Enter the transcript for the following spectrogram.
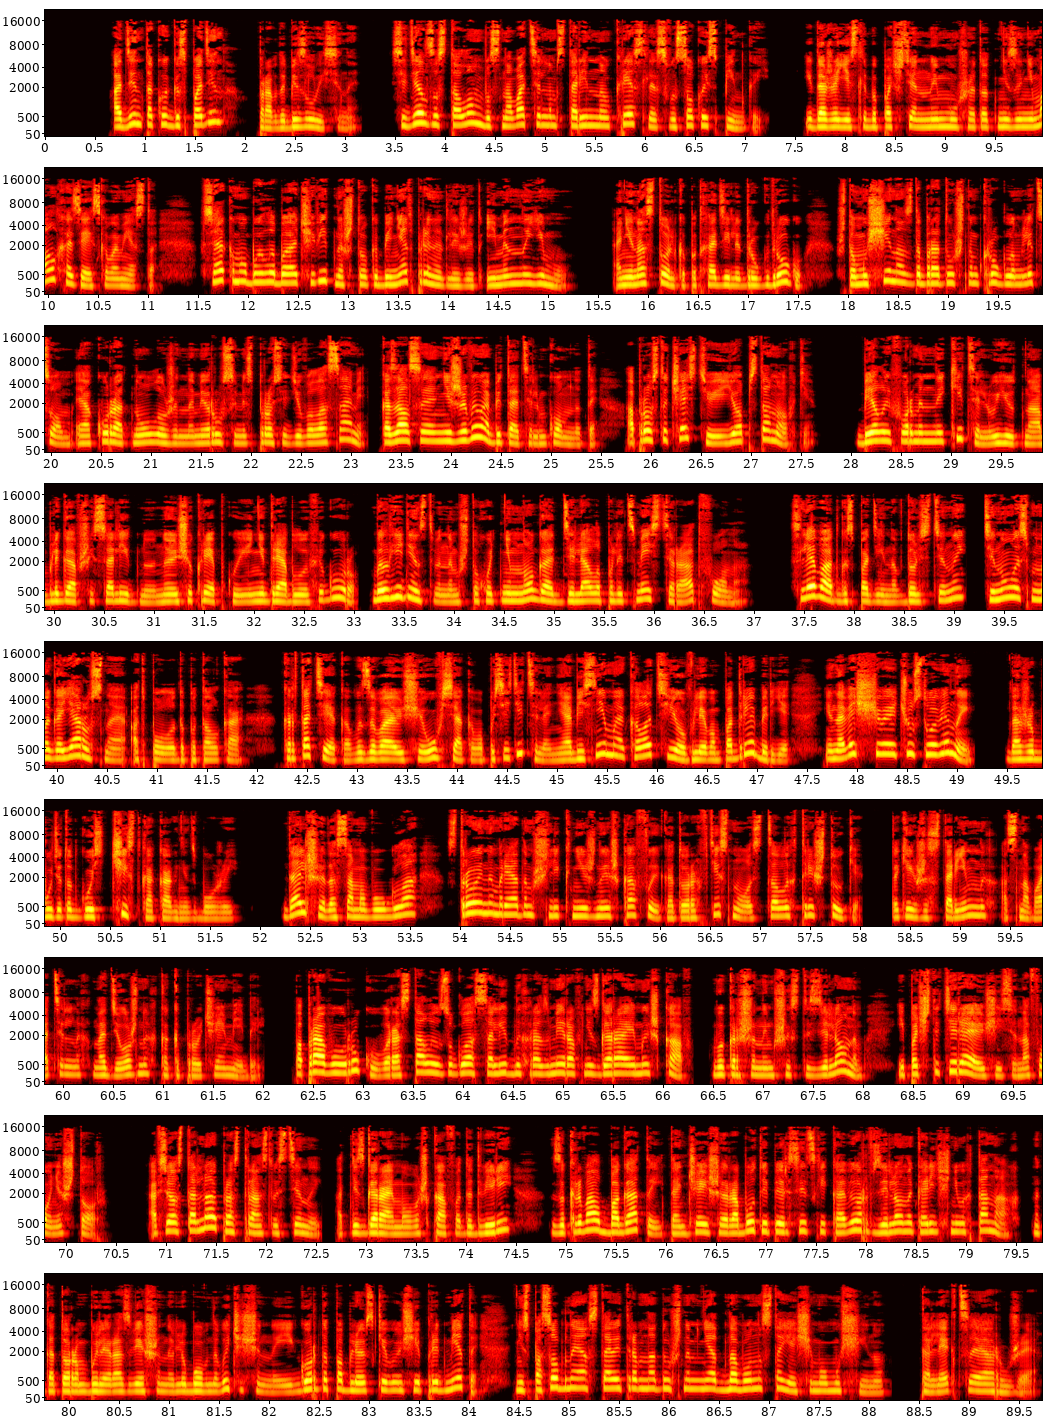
Один такой господин, правда без лысины, сидел за столом в основательном старинном кресле с высокой спинкой. И даже если бы почтенный муж этот не занимал хозяйского места, всякому было бы очевидно, что кабинет принадлежит именно ему. Они настолько подходили друг к другу, что мужчина с добродушным круглым лицом и аккуратно уложенными русами с проседью волосами казался не живым обитателем комнаты, а просто частью ее обстановки. Белый форменный китель, уютно облегавший солидную, но еще крепкую и недряблую фигуру, был единственным, что хоть немного отделяло полицмейстера от фона. Слева от господина вдоль стены тянулась многоярусная от пола до потолка Картотека, вызывающая у всякого посетителя необъяснимое колотье в левом подреберье и навязчивое чувство вины, даже будь этот гость чист, как агнец божий. Дальше, до самого угла, стройным рядом шли книжные шкафы, которых втиснулось целых три штуки, таких же старинных, основательных, надежных, как и прочая мебель. По правую руку вырастал из угла солидных размеров несгораемый шкаф, выкрашенный мшисто-зеленым и почти теряющийся на фоне штор. А все остальное пространство стены, от несгораемого шкафа до двери, закрывал богатый, тончайшей работы персидский ковер в зелено-коричневых тонах, на котором были развешаны любовно вычищенные и гордо поблескивающие предметы, не способные оставить равнодушным ни одного настоящему мужчину. Коллекция оружия.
